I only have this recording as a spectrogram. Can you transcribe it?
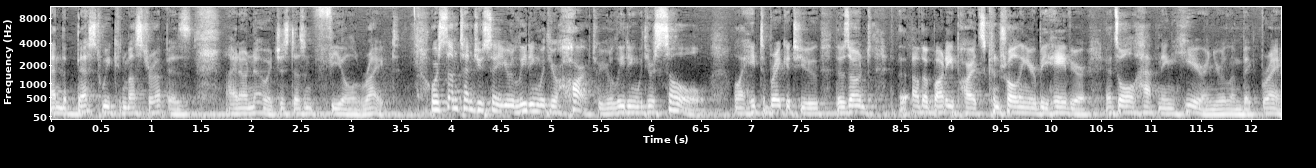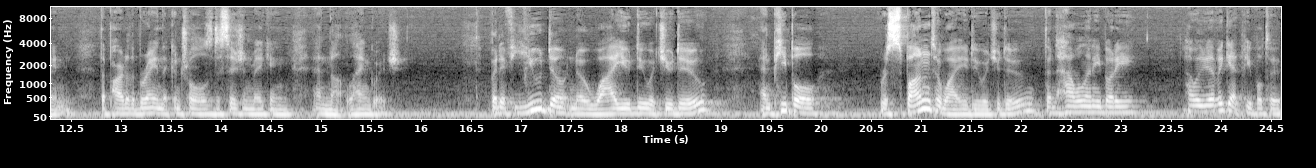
And the best we can muster up is, I don't know, it just doesn't feel right. Or sometimes you say you're leading with your heart or you're leading with your soul. Well, I hate to break it to you, those aren't other body parts controlling your behavior. It's all happening here in your limbic brain, the part of the brain that controls decision making and not language. But if you don't know why you do what you do, and people respond to why you do what you do, then how will anybody how will you ever get people to,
